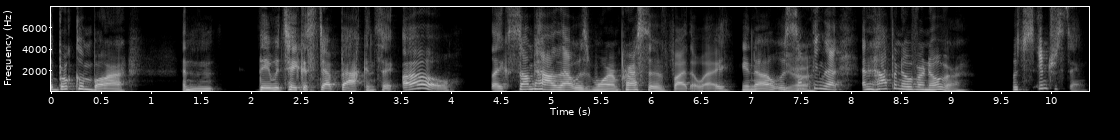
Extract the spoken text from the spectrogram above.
the Brooklyn bar. And they would take a step back and say, Oh, like somehow that was more impressive, by the way. You know, it was Yeah. something that and it happened over and over, which is interesting.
